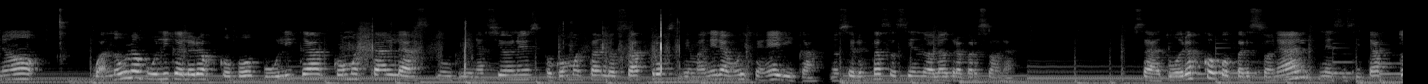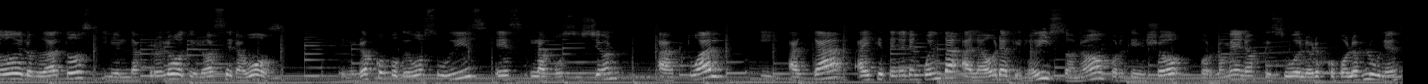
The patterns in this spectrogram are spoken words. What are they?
No, cuando uno publica el horóscopo, publica cómo están las inclinaciones o cómo están los astros de manera muy genérica. No se lo estás haciendo a la otra persona. O sea, tu horóscopo personal necesitas todos los datos y el astrólogo te lo hace a vos. El horóscopo que vos subís es la posición actual y acá hay que tener en cuenta a la hora que lo hizo, ¿no? Porque yo, por lo menos, que subo el horóscopo los lunes,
